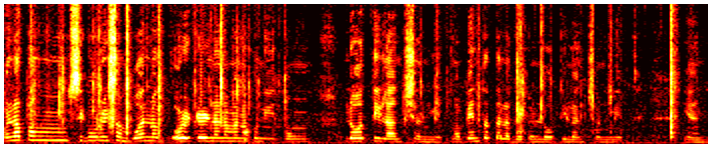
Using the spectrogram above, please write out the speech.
wala pang siguro isang buwan, nag-order na naman ako nitong Loti Luncheon Meat. Mabenta talaga itong Loti Luncheon Meat. Yan.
